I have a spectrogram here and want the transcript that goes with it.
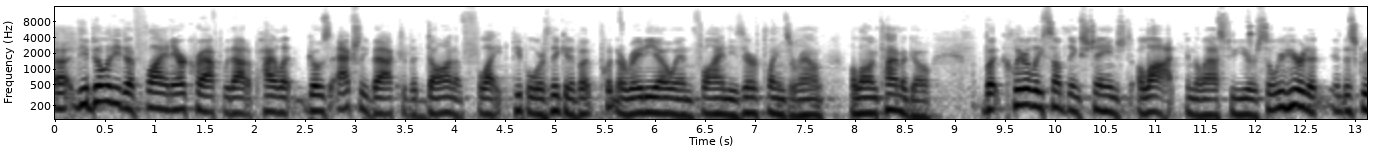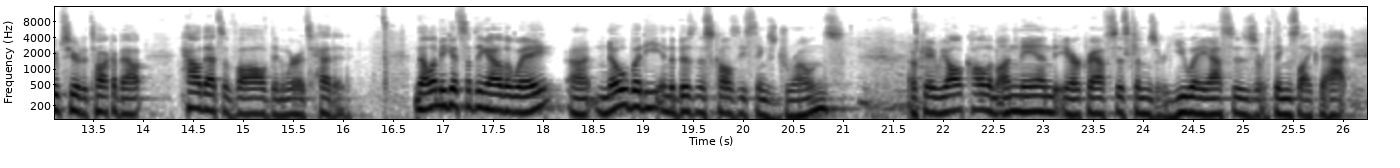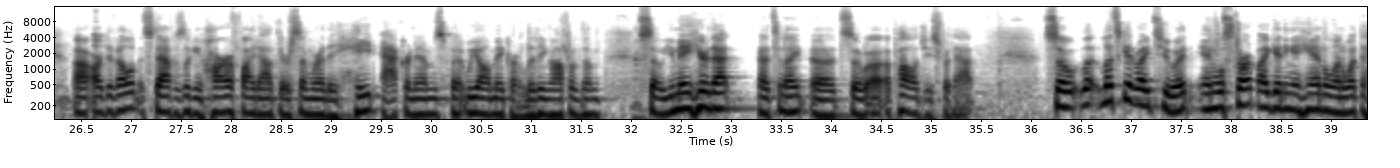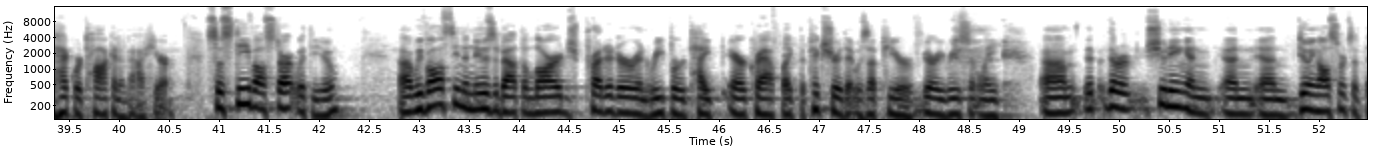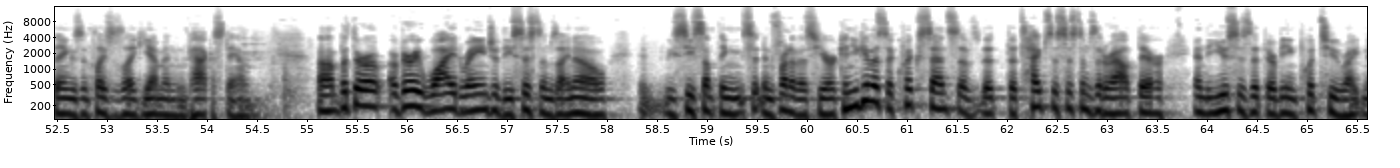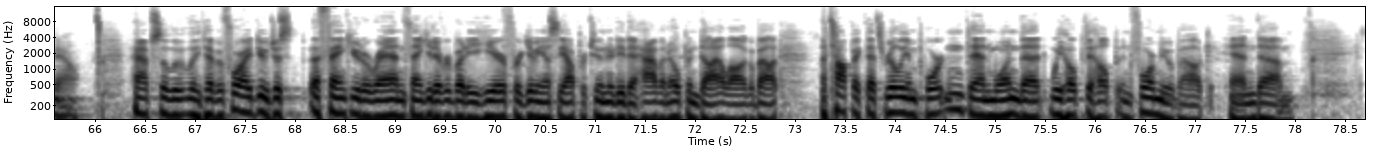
Uh, the ability to fly an aircraft without a pilot goes actually back to the dawn of flight. People were thinking about putting a radio and flying these airplanes around a long time ago. But clearly, something's changed a lot in the last few years. So, we're here to, this group's here to talk about how that's evolved and where it's headed. Now, let me get something out of the way. Uh, nobody in the business calls these things drones. Okay, we all call them unmanned aircraft systems or UASs or things like that. Uh, our development staff is looking horrified out there somewhere. They hate acronyms, but we all make our living off of them. So you may hear that uh, tonight, uh, so uh, apologies for that. So l- let's get right to it, and we'll start by getting a handle on what the heck we're talking about here. So, Steve, I'll start with you. Uh, we've all seen the news about the large Predator and Reaper type aircraft, like the picture that was up here very recently. Um, they're shooting and, and, and doing all sorts of things in places like Yemen and Pakistan. Um, but there are a very wide range of these systems, I know. We see something sitting in front of us here. Can you give us a quick sense of the, the types of systems that are out there and the uses that they're being put to right now? Absolutely, Before I do, just a thank you to Rand. Thank you to everybody here for giving us the opportunity to have an open dialogue about a topic that's really important and one that we hope to help inform you about. And um,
